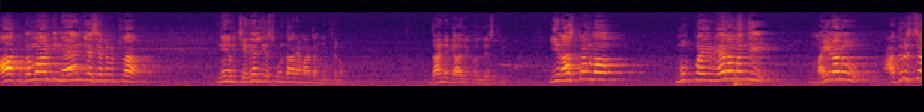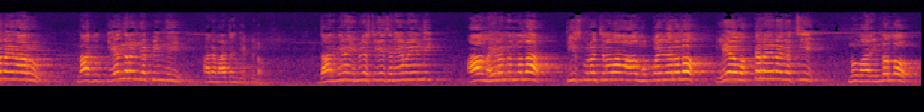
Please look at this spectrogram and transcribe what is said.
ఆ కుటుంబానికి న్యాయం చేసేటట్లా నేను చర్యలు తీసుకుంటానన్నమాట మాట అని చెప్పిన. దాన్ని గాలికి వదిలేస్తుంది ఈ రాష్ట్రంలో ముప్పై వేల మంది మహిళలు అదృశ్యమైనారు. నాకు కేంద్రం చెప్పింది అనే మాటని చెప్పినాం. దాని మీద ఇన్వెస్టిగేషన్ ఏమైంది? ఆ మహిళల తీసుకుని వచ్చినవా? ఆ ముప్పై వేలలో ఏ ఒక్కరైనా వచ్చి నువ్వు వారి ఇళ్ళలో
